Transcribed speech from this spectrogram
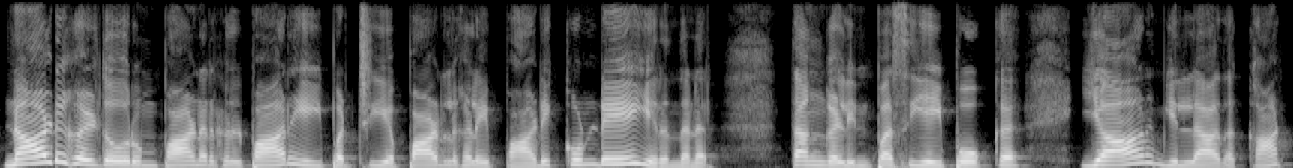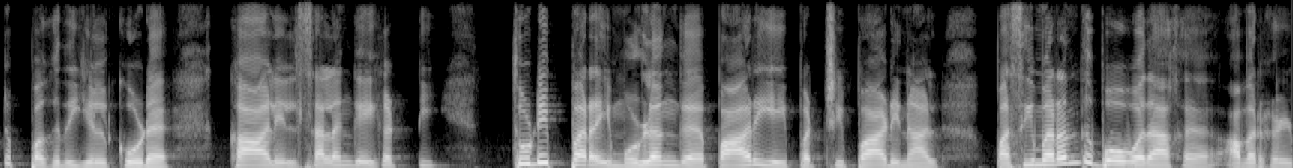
நாடுகள் தோறும் பாணர்கள் பாரியை பற்றிய பாடல்களை பாடிக்கொண்டே இருந்தனர். தங்களின் பசியை போக்க யாரும் இல்லாத காட்டுப்பகுதியில் கூட காலில் சலங்கை கட்டி துடிப்பறை முழங்க பாரியை பற்றி பாடினால் பசிமறந்து போவதாக அவர்கள்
